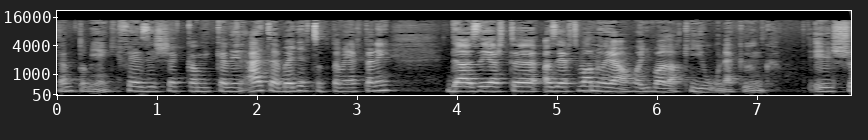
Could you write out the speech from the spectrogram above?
nem tudom, ilyen kifejezések, amikkel én általában egyet szoktam érteni, de azért, azért van olyan, hogy valaki jó nekünk, és,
